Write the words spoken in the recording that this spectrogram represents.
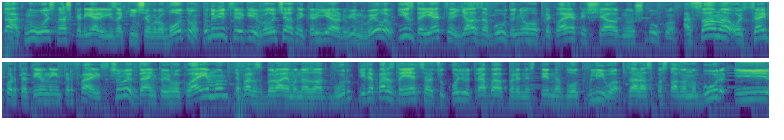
Так, ну ось наш кар'єр і закінчив роботу. Подивіться, який величезний кар'єр він вилив. І здається, я забув до нього приклеїти ще одну штуку. А саме ось цей портативний інтерфейс. Швиденько його клеїмо. Тепер збираємо назад бур. І тепер, здається, оцю колію треба перенести на блок вліво. Зараз поставимо бур і.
